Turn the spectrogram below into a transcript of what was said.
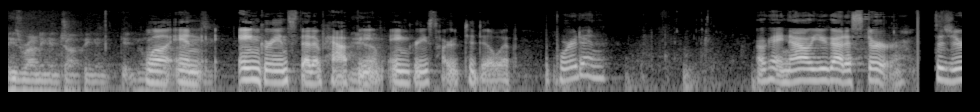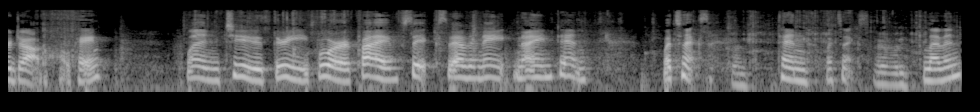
he's running and jumping and getting away. well and angry instead of happy Yeah. angry is hard to deal with pour it in okay now you got to stir this is your job okay one, two, three, four, five, six, seven, eight, nine, ten. What's next? Ten. ten. What's next? Eleven. Eleven.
